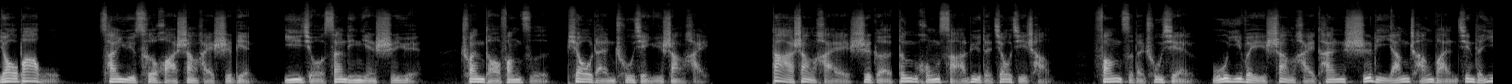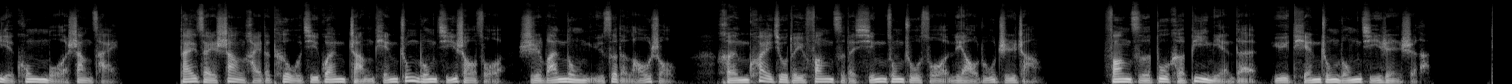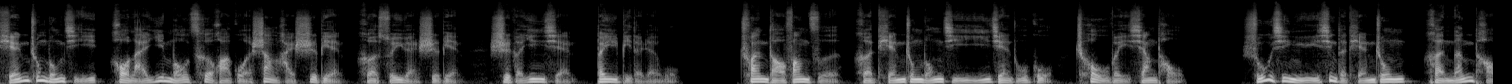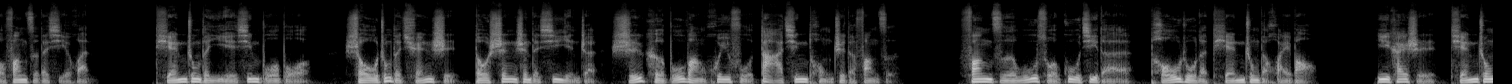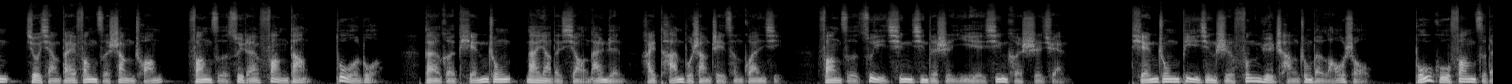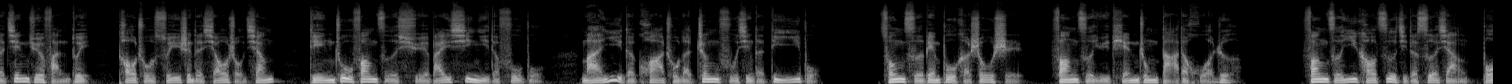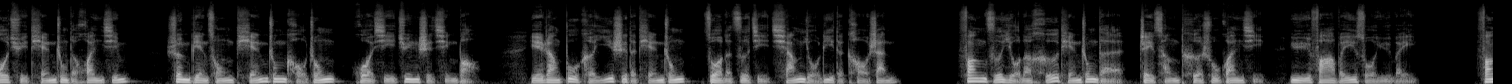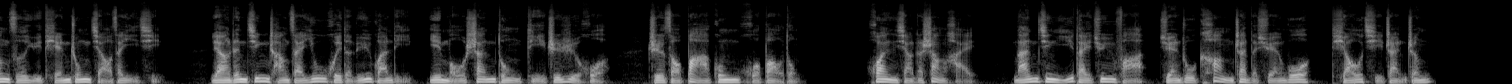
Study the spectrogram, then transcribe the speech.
幺八五参与策划上海事变。一九三零年十月，川岛芳子飘然出现于上海。大上海是个灯红洒绿的交际场，芳子的出现无疑为上海滩十里洋场晚间的夜空抹上彩。待在上海的特务机关长田中隆吉少佐是玩弄女色的老手，很快就对芳子的行踪住所了如指掌。芳子不可避免地与田中隆吉认识了。田中隆吉后来阴谋策划过上海事变和绥远事变，是个阴险卑鄙的人物。川岛芳子和田中隆吉一见如故，臭味相投。熟悉女性的田中很能讨芳子的喜欢。田中的野心勃勃，手中的权势都深深地吸引着时刻不忘恢复大清统治的芳子。芳子无所顾忌地投入了田中的怀抱。一开始，田中就想带芳子上床。芳子虽然放荡堕落，但和田中那样的小男人还谈不上这层关系。芳子最倾心的是野心和实权。田中毕竟是风月场中的老手，不顾芳子的坚决反对，掏出随身的小手枪，顶住芳子雪白细腻的腹部，满意的跨出了征服性的第一步。从此便不可收拾。芳子与田中打得火热。方子依靠自己的色相博取田中的欢心，顺便从田中口中获悉军事情报，也让不可一世的田中做了自己强有力的靠山。方子有了和田中的这层特殊关系，愈发为所欲为。方子与田中搅在一起，两人经常在幽会的旅馆里阴谋煽动抵制日货，制造罢工或暴动，幻想着上海。南京一代军阀卷入抗战的漩涡，挑起战争，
